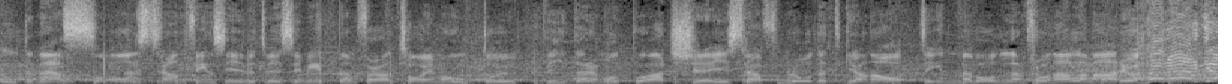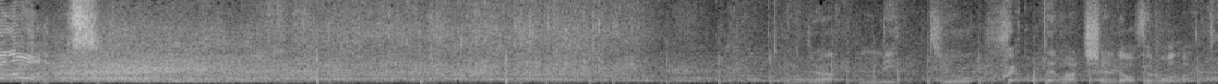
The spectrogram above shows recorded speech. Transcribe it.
Uddenäs på Ahlstrand finns givetvis i mitten för att ta emot och ut vidare mot Boace i straffområdet Granat. In med bollen från Alamari och här är Granat! 196 matchen idag för målvakt.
